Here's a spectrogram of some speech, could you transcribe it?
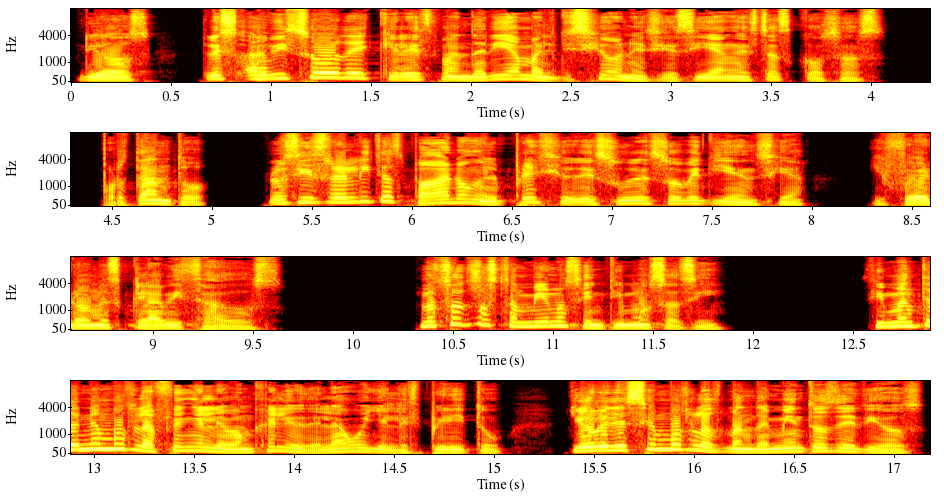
Dios les avisó de que les mandaría maldiciones si hacían estas cosas. Por tanto, los israelitas pagaron el precio de su desobediencia y fueron esclavizados. Nosotros también nos sentimos así. Si mantenemos la fe en el Evangelio del agua y el Espíritu y obedecemos los mandamientos de Dios,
